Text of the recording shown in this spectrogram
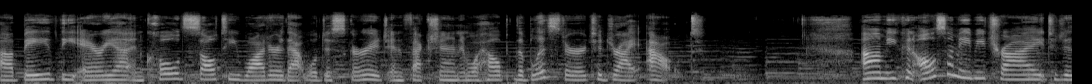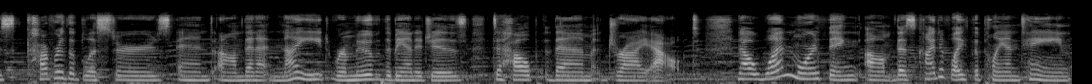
Uh, bathe the area in cold, salty water that will discourage infection and will help the blister to dry out. Um, you can also maybe try to just cover the blisters and um, then at night remove the bandages to help them dry out. Now, one more thing um, that's kind of like the plantain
